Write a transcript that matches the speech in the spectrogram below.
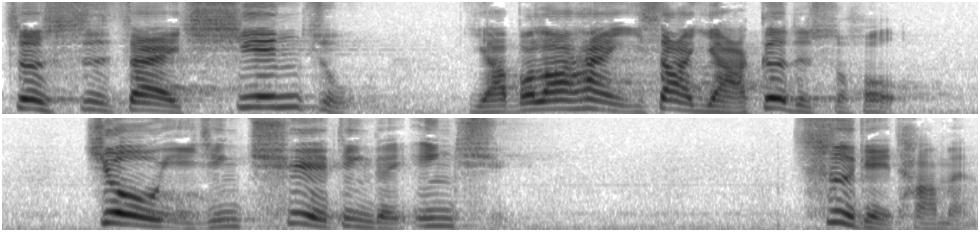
这是在先祖亚伯拉罕、以撒、雅各的时候就已经确定的应许，赐给他们了。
